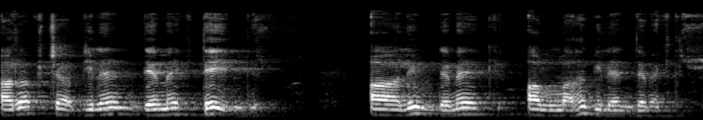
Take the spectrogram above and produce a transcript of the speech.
Arapça bilen demek değildir. Alim demek Allah'ı bilen demektir.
